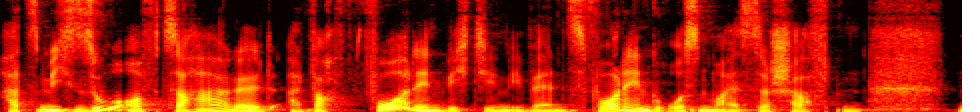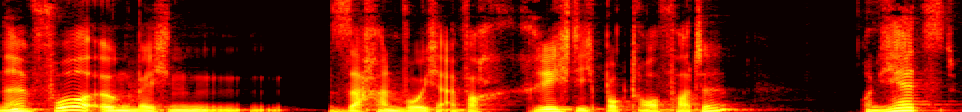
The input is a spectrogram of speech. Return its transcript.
hat es mich so oft zerhagelt, einfach vor den wichtigen Events, vor den großen Meisterschaften, ne? vor irgendwelchen Sachen, wo ich einfach richtig Bock drauf hatte. Und jetzt,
